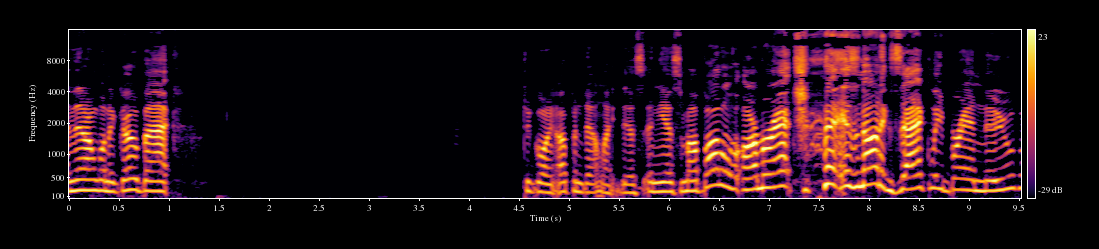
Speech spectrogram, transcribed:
And then I'm going to go back to going up and down like this. And yes, my bottle of Armour is not exactly brand new.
